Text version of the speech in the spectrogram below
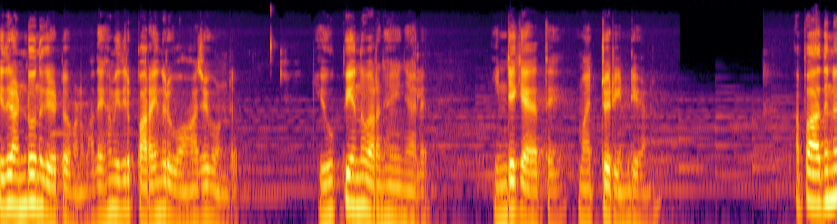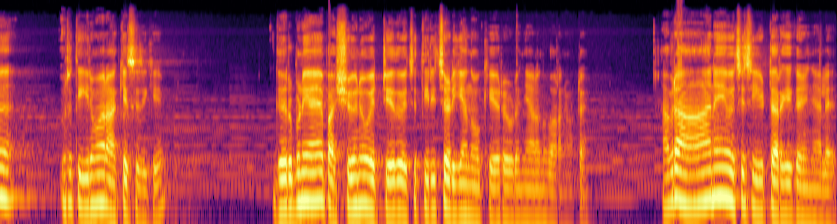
ഇത് രണ്ടും ഒന്ന് കേട്ടു നോക്കണം. അദ്ദേഹം ഇതിൽ പറയുന്നൊരു വാചകമുണ്ട്. യു പി എന്ന് പറഞ്ഞു കഴിഞ്ഞാൽ ഇന്ത്യക്കകത്തെ മറ്റൊരു ഇന്ത്യയാണ്. അപ്പോൾ അതിന് ഒരു തീരുമാനമാക്കിയ സ്ഥിതിക്ക് ഗർഭിണിയായ പശുവിന് പറ്റിയത് വെച്ച് തിരിച്ചടിക്കാൻ നോക്കിയവരോട് ഞാനൊന്ന് പറഞ്ഞോട്ടെ? അവർ ആനയെ വെച്ച് ചീട്ടിറക്കി കഴിഞ്ഞാൽ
